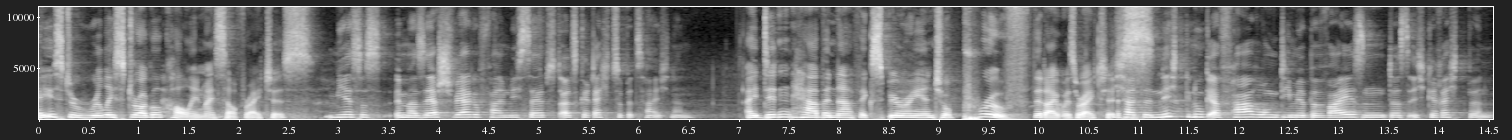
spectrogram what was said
I used to really struggle calling myself righteous. Mir ist es immer sehr schwer gefallen, mich selbst als gerecht zu bezeichnen. I didn't have enough experiential proof that I was Ich righteous. hatte nicht genug Erfahrungen, die mir beweisen, dass ich gerecht bin.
